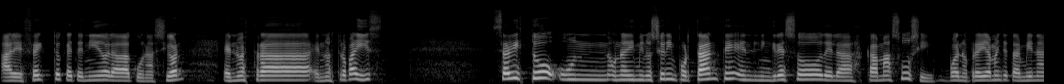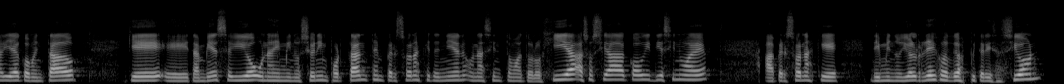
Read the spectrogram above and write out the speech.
al efecto que ha tenido la vacunación en, nuestro país. Se ha visto una disminución importante en el ingreso de las camas UCI. Bueno, previamente también había comentado que eh, también se vio una disminución importante en personas que tenían una sintomatología asociada a COVID-19, a personas que disminuyó el riesgo de hospitalización,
